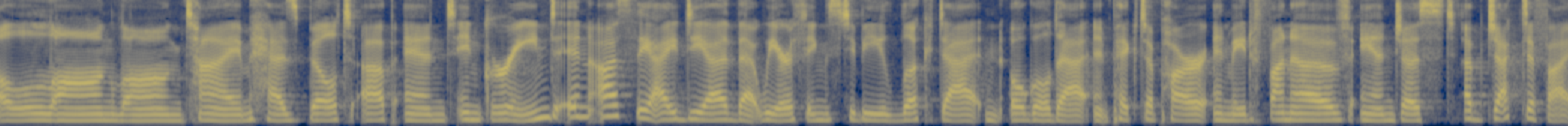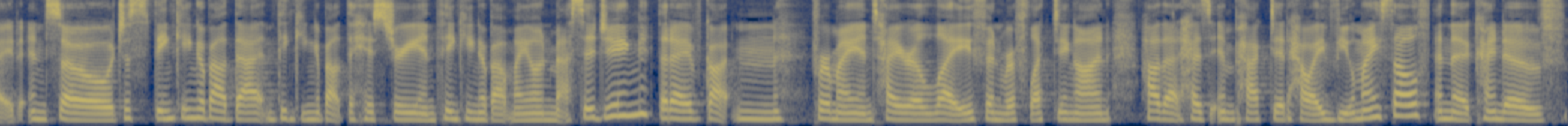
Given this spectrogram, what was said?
a long, long time has built up and ingrained in us the idea that we are things to be looked at and ogled at and picked apart and made fun of and just objectified. And so just thinking about that and thinking about the history and thinking about my own messaging that I've gotten for my entire life and reflecting on how that has impacted how I view myself and the kind of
